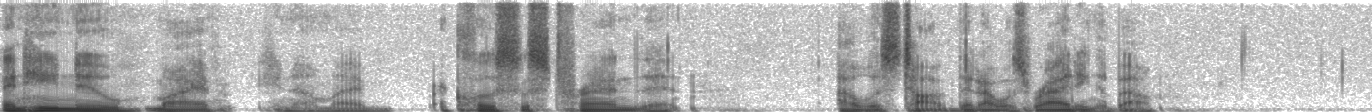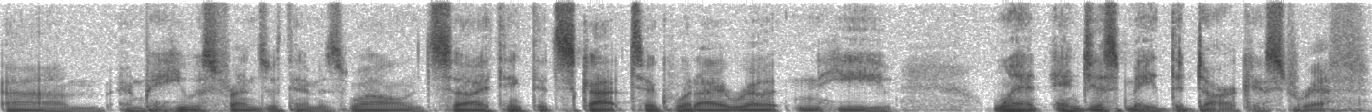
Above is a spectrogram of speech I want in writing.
And he knew my, you know, my, my closest friend that I was taught that I was writing about um, and he was friends with him as well. And so I think that Scott took what I wrote and he went and just made the darkest riff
